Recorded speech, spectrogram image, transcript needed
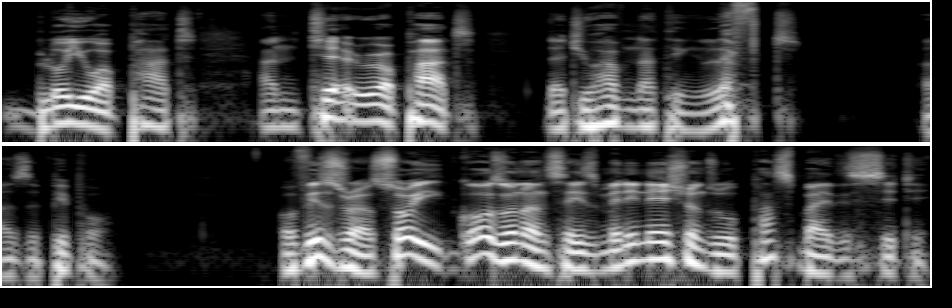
blow you apart and tear you apart that you have nothing left as a people of Israel. So he goes on and says, Many nations will pass by this city,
